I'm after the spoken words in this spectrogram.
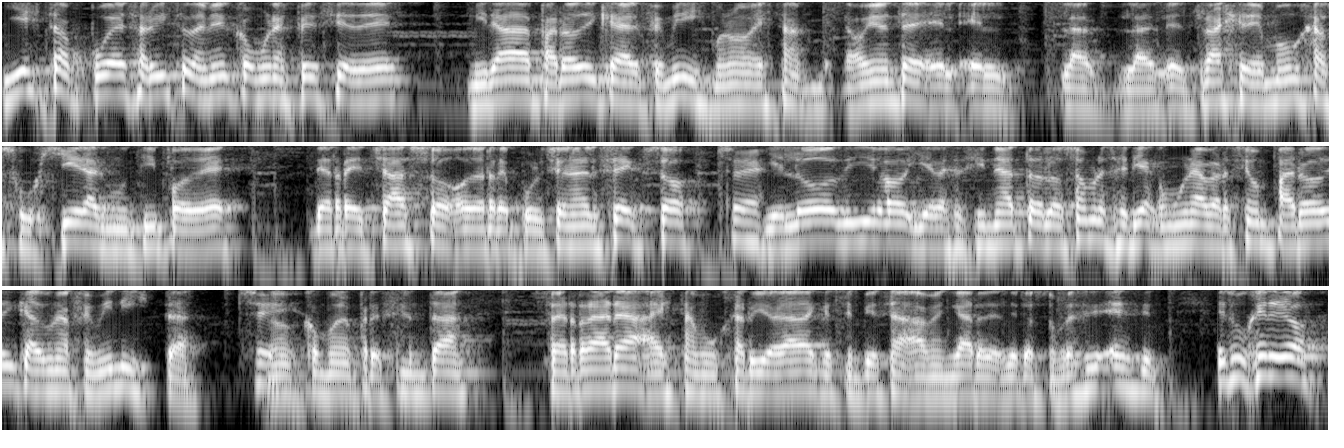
Y esta puede ser visto también como una especie de mirada paródica del feminismo, ¿no? Esta, obviamente el, el- la- la- el traje de monja sugiere algún tipo de, de rechazo o de repulsión al sexo Sí. y el odio y el asesinato de los hombres sería como una versión paródica de una feminista, Sí. ¿no? como presenta Ferrara a esta mujer violada que se empieza a vengar de, de los hombres. Es decir, es un género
